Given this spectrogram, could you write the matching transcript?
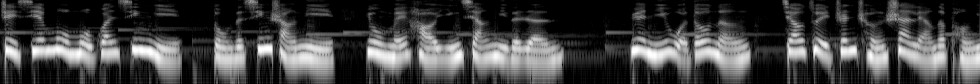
这些默默关心你、懂得欣赏你、用美好影响你的人。愿你我都能交最真诚善良的朋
